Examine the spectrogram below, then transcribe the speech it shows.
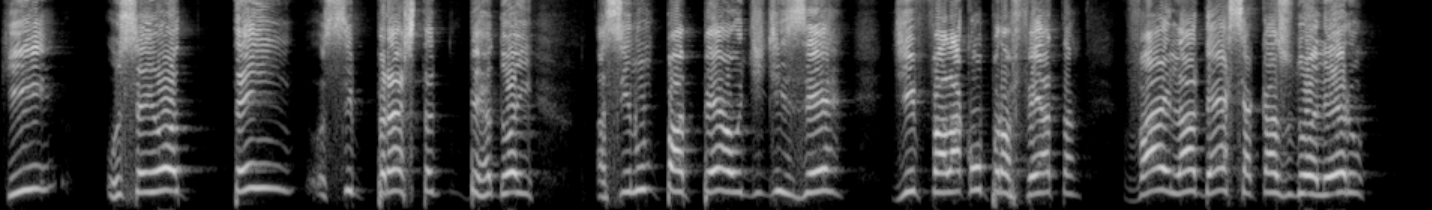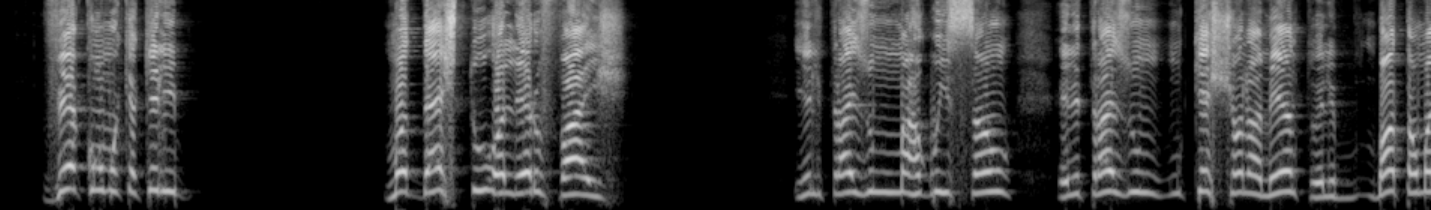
que o Senhor tem, se presta, perdoe, assim, num papel de dizer de falar com o profeta, vai lá, desce a casa do olheiro, vê como que aquele modesto olheiro faz. E ele traz uma arguição, ele traz um, um questionamento, ele bota uma,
